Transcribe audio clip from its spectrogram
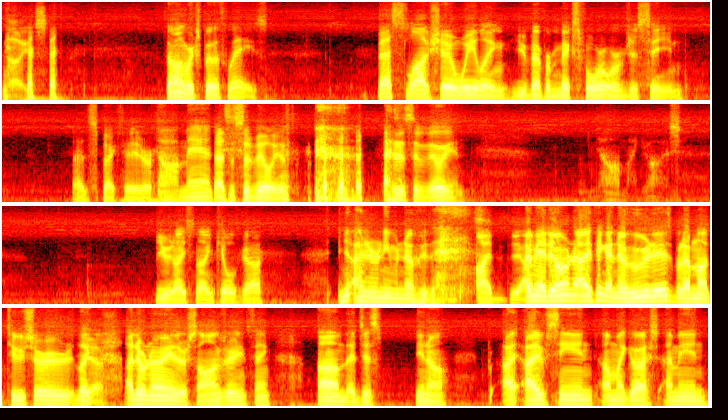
Nice. Phone Um, works both ways. Best live show in Wheeling you've ever mixed for or just seen as a spectator. Oh, man. As a civilian. As a civilian. Oh, my gosh. You an Ice Nine Kills guy? I don't even know who that is. I, yeah, I mean, I don't. I think I know who it is, but I'm not too sure. Like, Yeah. I don't know any of their songs or anything. Um, I just, you know, I I've seen. Oh my gosh! I mean,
